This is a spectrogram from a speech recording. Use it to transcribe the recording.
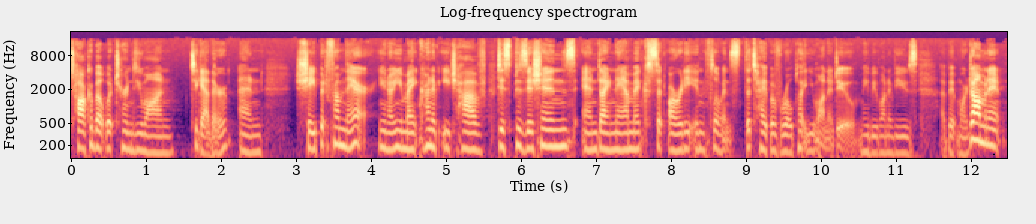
Talk about what turns you on together and shape it from there. You know, you might kind of each have dispositions and dynamics that already influence the type of role play you want to do. Maybe one of you's a bit more dominant,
